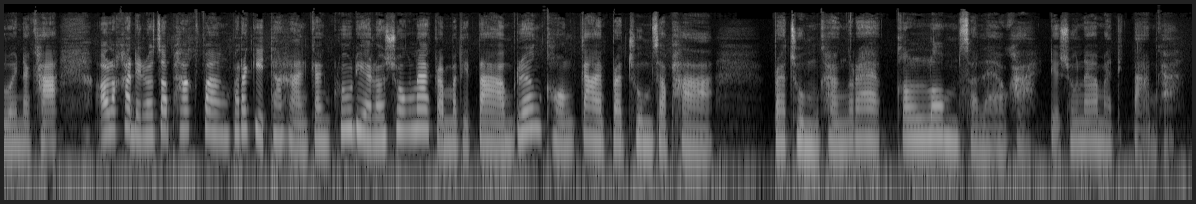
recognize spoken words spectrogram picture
ด้วยนะคะ เอาละค่ะเดี๋ยวเราจะพักฟังภารกิจทหารกันครู่เดียวแล้วช่วงหน้ากลับมาติดตามเรื่องของการประชุมสภา ประชุมครั้งแรกก็ล่มซะแล้วค่ะ เดี๋ยวช่วงหน้ามาติดตามค่ะ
